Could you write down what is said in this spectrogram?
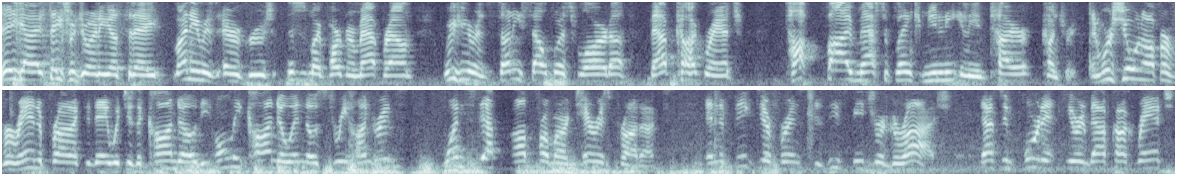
Hey guys, thanks for joining us today. My name is Eric Reusch. This is my partner Matt Brown. We're here in sunny Southwest Florida, Babcock Ranch, top five master plan community in the entire country. And we're showing off our veranda product today, which is a condo, the only condo in those 300s, one step up from our terrace product. And the big difference is these feature a garage. That's important here in Babcock Ranch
